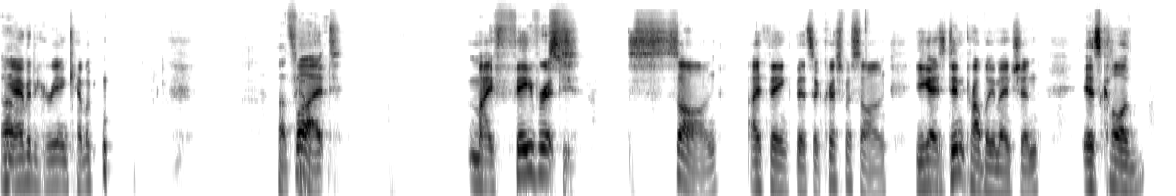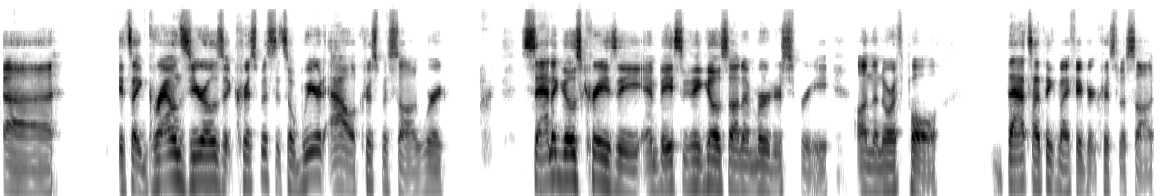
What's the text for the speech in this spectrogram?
Oh. I have a degree in chemical, That's good. but my favorite song, I think that's a Christmas song. You guys didn't probably mention is called uh it's like Ground Zeroes at Christmas. It's a Weird Al Christmas song where Santa goes crazy and basically goes on a murder spree on the North Pole. That's I think my favorite Christmas song.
